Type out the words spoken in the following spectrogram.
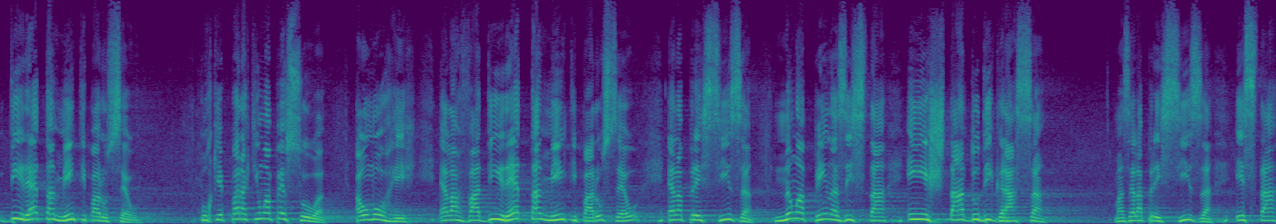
diretamente para o céu. Porque para que uma pessoa, ao morrer, ela vá diretamente para o céu, ela precisa não apenas estar em estado de graça, mas ela precisa estar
